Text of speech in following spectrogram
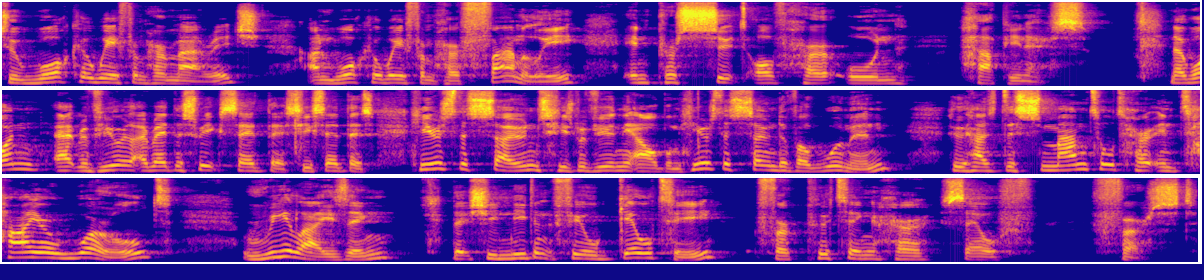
to walk away from her marriage and walk away from her family in pursuit of her own happiness. Now, one uh, reviewer that I read this week said this. He said this. Here's the sound, he's reviewing the album. Here's the sound of a woman who has dismantled her entire world, realizing that she needn't feel guilty for putting herself first.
